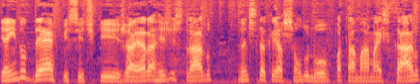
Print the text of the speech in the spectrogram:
E ainda o déficit que já era registrado antes da criação do novo patamar mais caro,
